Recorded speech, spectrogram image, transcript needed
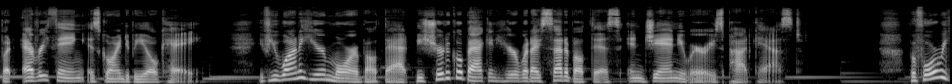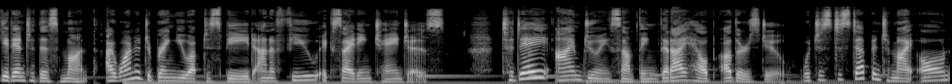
but everything is going to be okay. If you want to hear more about that, be sure to go back and hear what I said about this in January's podcast. Before we get into this month, I wanted to bring you up to speed on a few exciting changes. Today, I'm doing something that I help others do, which is to step into my own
